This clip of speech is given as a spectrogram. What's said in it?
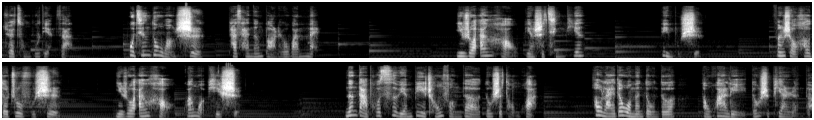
却从不点赞。不惊动往事，他才能保留完美。你若安好，便是晴天，并不是。分手后的祝福是：你若安好，关我屁事。能打破次元壁重逢的都是童话，后来的我们懂得，童话里都是骗人的。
